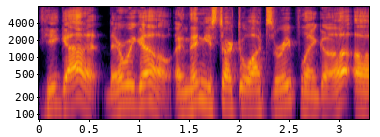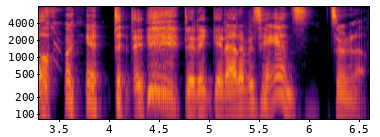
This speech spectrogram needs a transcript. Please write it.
he got it. There we go. And then you start to watch the replay and go, uh oh, did, it, did it get out of his hands soon enough?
